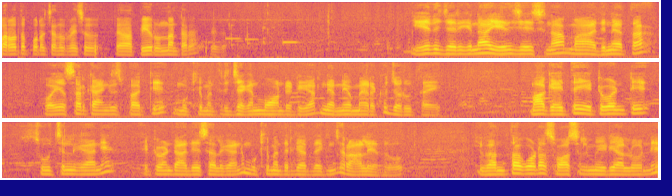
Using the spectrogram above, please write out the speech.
పర్వత పూర్ణచంద్ర ప్రసాద్ ఆ, పేరు ఉందంటారా? లేదా? ఏది జరిగినా ఏది చేసినా మా అధినేత వైఎస్ఆర్ కాంగ్రెస్ పార్టీ ముఖ్యమంత్రి జగన్మోహన్ రెడ్డి గారి నిర్ణయం మేరకు జరుగుతాయి. మాకైతే ఎటువంటి సూచనలు కానీ ఎటువంటి ఆదేశాలు కానీ ముఖ్యమంత్రి గారి దగ్గర నుంచి రాలేదు. ఇవంతా కూడా సోషల్ మీడియాలోని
